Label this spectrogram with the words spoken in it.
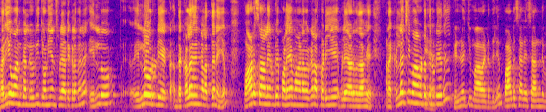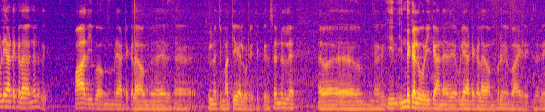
பரியவான் கல்லூரி ஜோனியன்ஸ் விளையாட்டுக் எல்லோரும் எல்லோருடைய அந்த கழகங்கள் அத்தனையும் பாடசாலையினுடைய பழைய மாணவர்கள் அப்படியே விளையாடுவதாக ஆனால் கிளர்ச்சி மாவட்டத்தினுடையது? கிளிநொச்சி மாவட்டத்திலும் பாடசாலை சார்ந்த விளையாட்டுக் கழகங்கள் இருக்குது மாதீபம் விளையாட்டுக் கழகம் கிளிநொச்சி மத்திய கல்லூரி இருக்குது சென்ட்ரல் இந்து கல்லூரிக்கான விளையாட்டுக் கழகம் புரிவாக இருக்கிறது.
